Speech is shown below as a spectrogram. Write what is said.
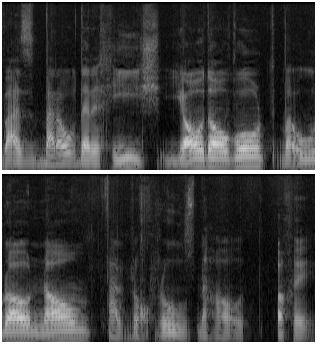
و از برادر خیش یاد آورد و او را نام فرخ روز نهاد. آخه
